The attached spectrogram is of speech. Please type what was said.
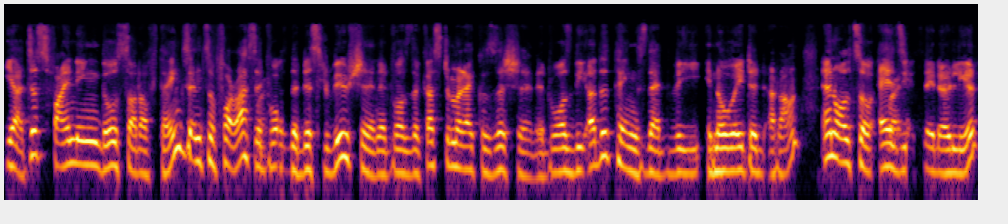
yeah just finding those sort of things and so for us right. it was the distribution it was the customer acquisition it was the other things that we innovated around and also as right. you said earlier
